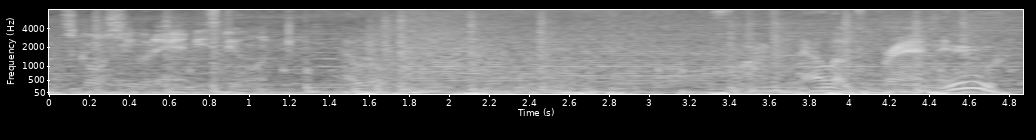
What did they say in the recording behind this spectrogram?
Let's go see what Andy's doing. Hello. That looks brand new.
